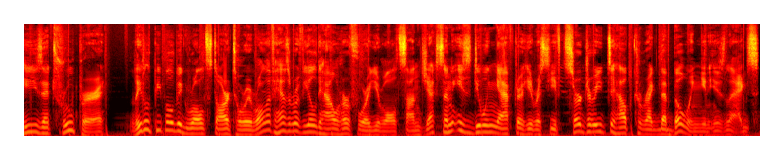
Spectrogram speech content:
He's a trooper. Little People Big World star Tori Roloff has revealed how her 4-year-old son Jackson is doing after he received surgery to help correct the bowing in his legs.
